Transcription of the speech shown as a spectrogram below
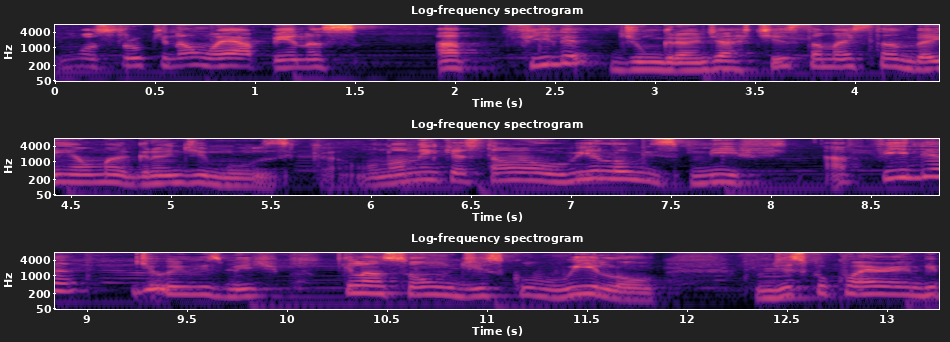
e mostrou que não é apenas a filha de um grande artista, mas também é uma grande música. O nome em questão é Willow Smith, a filha de Will Smith, que lançou um disco Willow, um disco com R&B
